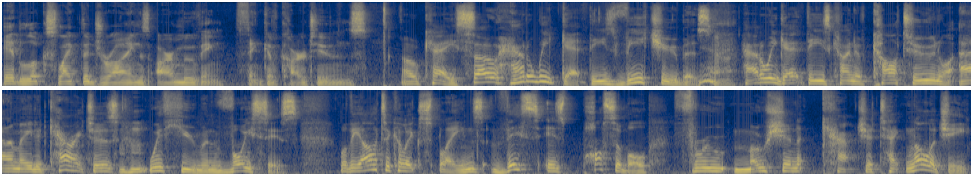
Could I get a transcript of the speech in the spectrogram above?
it looks like the drawings are moving. Think of cartoons. Okay, so how do we get these VTubers? How do we get these kind of cartoon or animated characters mm-hmm. with human voices? Well, the article explains this is possible through motion capture technology,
